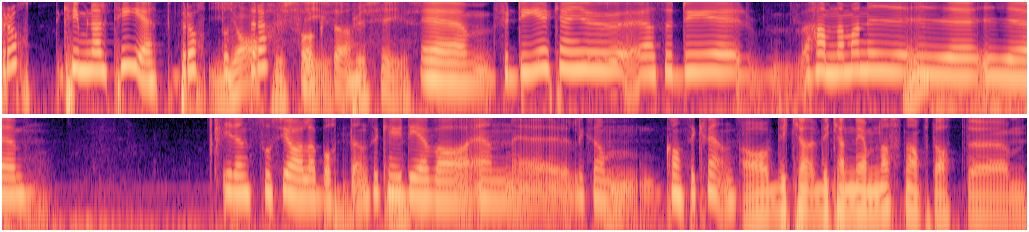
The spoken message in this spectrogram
brott, kriminalitet, brott och ja, straff precis, också. precis. Ehm, för det kan ju, alltså det, hamnar man i, Mm. i, i, eh, i den sociala botten så kan ju Mm. det vara en liksom, konsekvens. Ja, vi kan, vi kan nämna snabbt att ehm,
